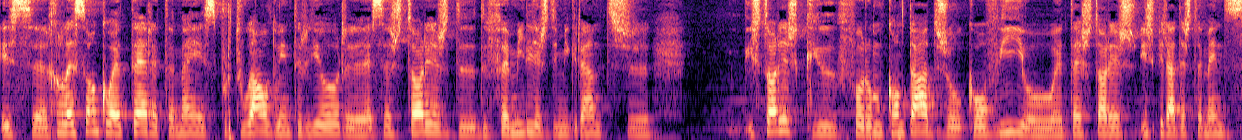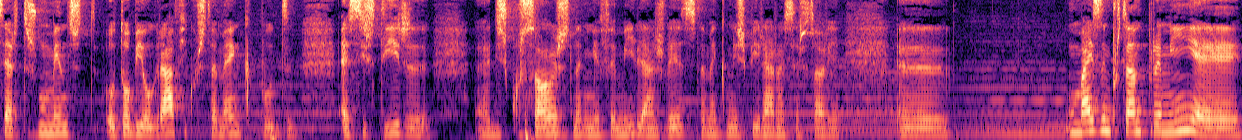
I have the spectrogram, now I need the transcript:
essa relação com a terra também, esse Portugal do interior, essas histórias de, de famílias de imigrantes histórias que foram-me contadas ou que ouvi, ou até histórias inspiradas também de certos momentos autobiográficos também que pude assistir a discussões na minha família, às vezes, também que me inspiraram essa história. Uh, o mais importante para mim é,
